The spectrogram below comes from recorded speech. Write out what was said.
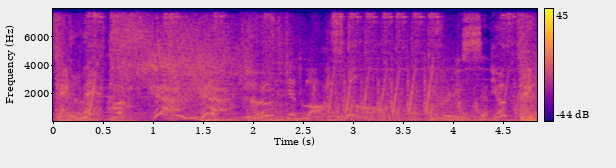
Take this. Get lost. Pretty simple. Take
